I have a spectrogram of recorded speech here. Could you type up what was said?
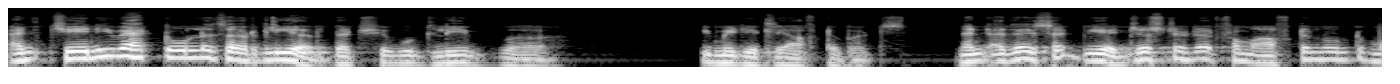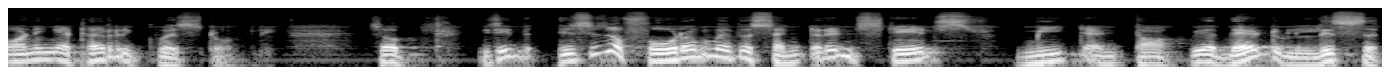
And Cheney had told us earlier that she would leave uh, immediately afterwards. And as I said, we adjusted her from afternoon to morning at her request only. So, you see, this is a forum where the center and states meet and talk. We are there to listen,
